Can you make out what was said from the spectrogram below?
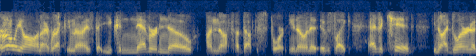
early on I recognized that you can never know enough about the sport, you know, and it, it was like as a kid, you know, I'd learn a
